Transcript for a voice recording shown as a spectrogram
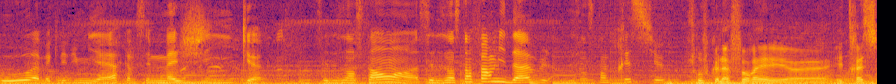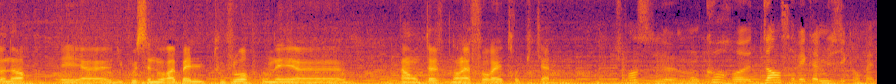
beau avec les lumières, comme c'est magique. C'est des instants, euh, c'est des instants formidables, instants précieux. Je trouve que la forêt est, euh, est très sonore et euh, du coup ça nous rappelle toujours qu'on est euh, en teuf dans la forêt tropicale. Je pense que mon corps euh, danse avec la musique en fait.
